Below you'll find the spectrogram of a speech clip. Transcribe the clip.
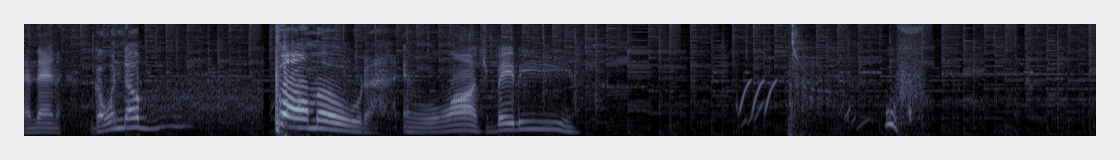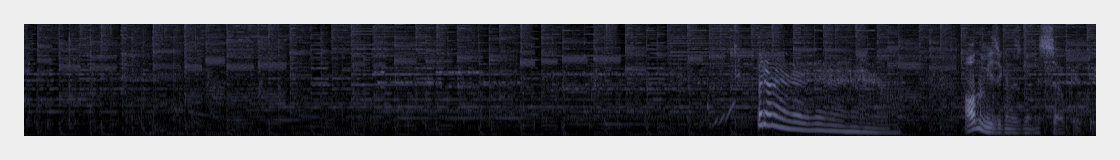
And then go into ball mode and launch, baby. Oof. All the music in this game is so good, dude.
